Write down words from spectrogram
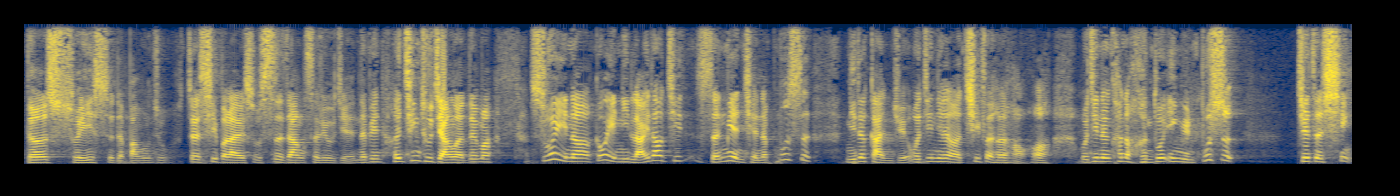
得随时的帮助，这希伯来书四章十六节那边很清楚讲了，对吗？所以呢，各位，你来到神面前呢，不是你的感觉。我今天啊，气氛很好啊，我今天看到很多应允，不是接着信，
